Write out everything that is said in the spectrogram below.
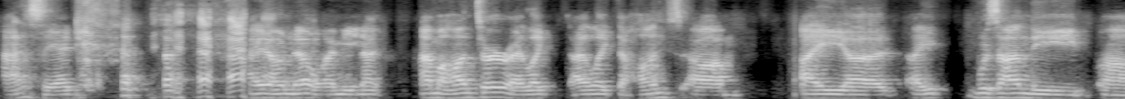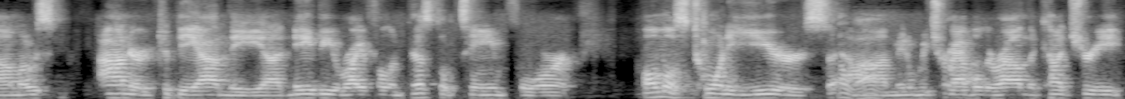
Honestly, I, I don't know. I mean, I, I'm a hunter. I like I like to hunt. Um, I uh, I was on the um, I was honored to be on the uh, Navy rifle and pistol team for almost 20 years, oh, wow. um, and we traveled around the country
